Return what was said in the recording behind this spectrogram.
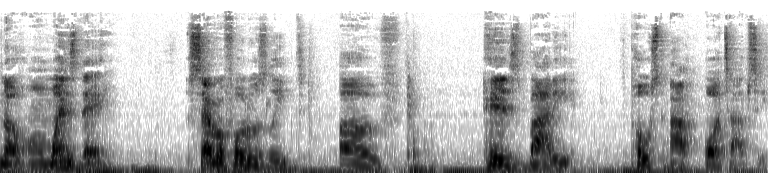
no, on Wednesday, several photos leaked of his body post op autopsy.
